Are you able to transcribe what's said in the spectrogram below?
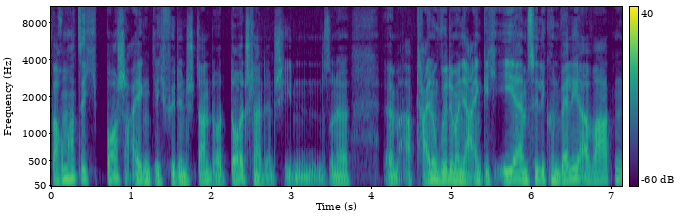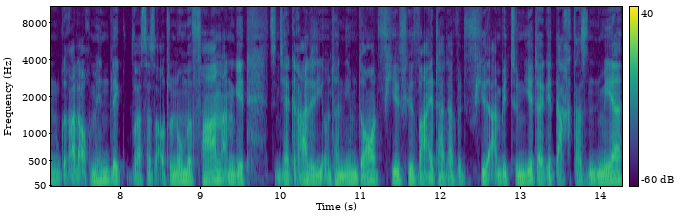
Warum hat sich Bosch eigentlich für den Standort Deutschland entschieden? So eine ähm, Abteilung würde man ja eigentlich eher im Silicon Valley erwarten, gerade auch im Hinblick, was das autonome Fahren angeht, sind ja gerade die Unternehmen dort viel, viel weiter. Da wird viel ambitionierter gedacht, da sind mehr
